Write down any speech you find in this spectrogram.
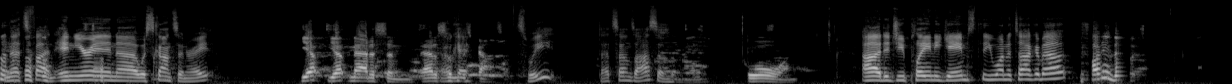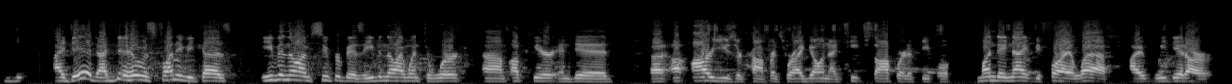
and that's fun. And you're in uh, Wisconsin, right? Yep, yep, Madison, Madison, okay. Wisconsin. Sweet. That sounds awesome. Cool. Uh, did you play any games that you want to talk about? Funny I did. I did. It was funny because even though I'm super busy, even though I went to work um, up here and did uh, our user conference where I go and I teach software to people, Monday night before I left, I we did our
